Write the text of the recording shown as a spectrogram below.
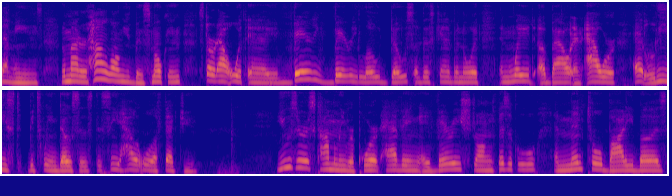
That means no matter how long you've been smoking, start out with a very, very low dose of this cannabinoid and wait about an hour at least between doses to see how it will affect you. Users commonly report having a very strong physical and mental body buzz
